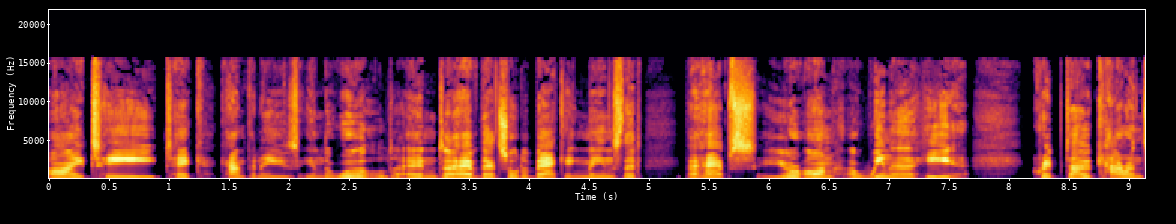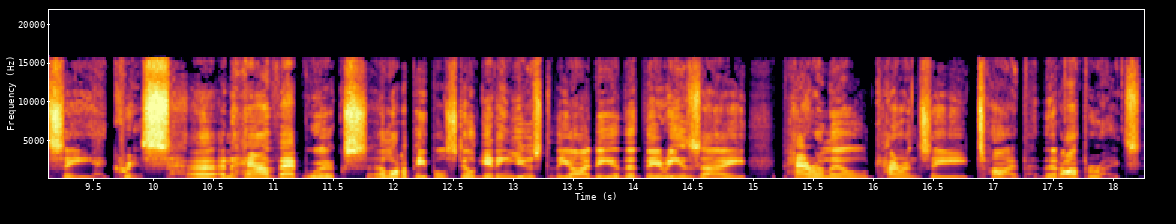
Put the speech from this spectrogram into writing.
IT tech companies in the world, and to have that sort of backing means that perhaps you're on a winner here. Cryptocurrency, Chris, uh, and how that works. A lot of people still getting used to the idea that there is a parallel currency type that operates.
